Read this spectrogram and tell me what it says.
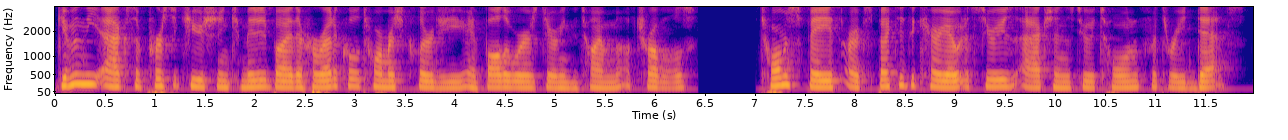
Given the acts of persecution committed by the heretical Tormish clergy and followers during the time of troubles, Torm's faith are expected to carry out a series of actions to atone for three debts,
